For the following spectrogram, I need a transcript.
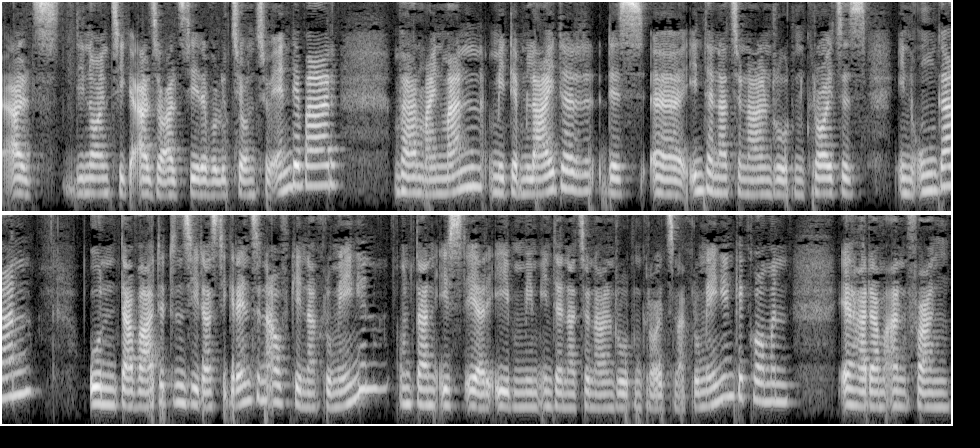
als die 90er, also als die Revolution zu Ende war, war mein Mann mit dem Leiter des äh, Internationalen Roten Kreuzes in Ungarn und da warteten sie, dass die Grenzen aufgehen nach Rumänien und dann ist er eben im Internationalen Roten Kreuz nach Rumänien gekommen. Er hat am Anfang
